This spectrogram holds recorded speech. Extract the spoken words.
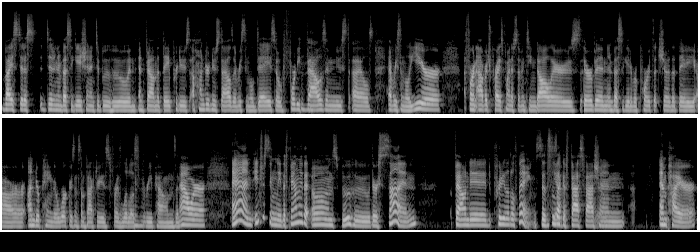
Vice did a did an investigation into Boohoo and, and found that they produce hundred new styles every single day. So forty mm-hmm. new styles every single year. For an average price point of $17, there have been investigative reports that show that they are underpaying their workers in some factories for as little as mm-hmm. three pounds an hour. And interestingly, the family that owns Boohoo, their son founded Pretty Little Things. So this is like a fast fashion empire.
